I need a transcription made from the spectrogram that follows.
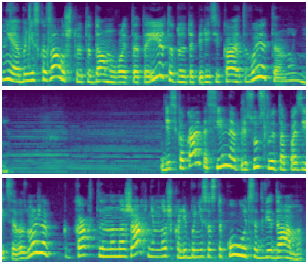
Не, я бы не сказала, что это дама вот это и это, но это перетекает в это, но нет. Здесь какая-то сильная присутствует оппозиция. Возможно, как-то на ножах немножко либо не состыковываются две дамы.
